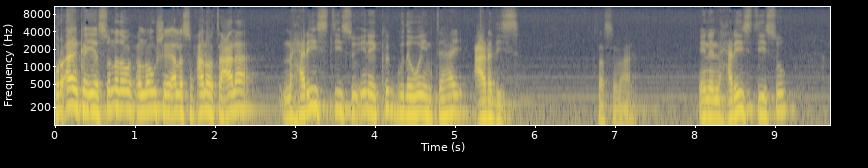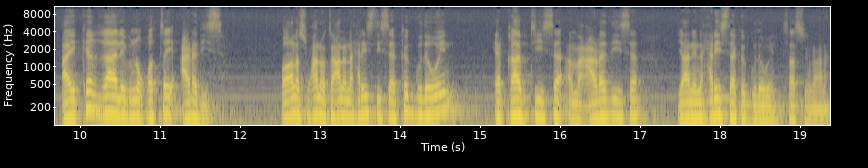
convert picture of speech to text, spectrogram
qur'aanka iyo sunnada wuxuu noogu sheegay alla subxaana wa tacaala naxariistiisu inay ka guda weyn tahay cadhadiisa saas macnaha inay naxariistiisu ay ka qaalib noqotay cadhadiisa oo alla subxana wa tacala naxariistiisa ka guda weyn ciqaabtiisa ama cadhadiisa yacni naxariistaa ka guda weyn saas wey macnaha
